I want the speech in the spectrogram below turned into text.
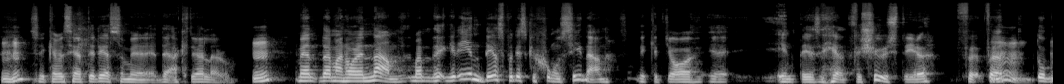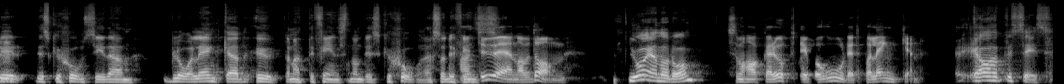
Mhm. Så vi kan väl säga att det är det som är det aktuella då. Mm. Men där man har en namn, man lägger in dels på diskussionssidan, vilket jag eh, inte är helt förtjust i. För, för Mm. att då blir diskussionssidan blålänkad utan att det finns någon diskussion. Alltså det Ja, finns... du är en av dem Jag är en av dem. som hakar upp dig på ordet på länken. Ja, precis.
